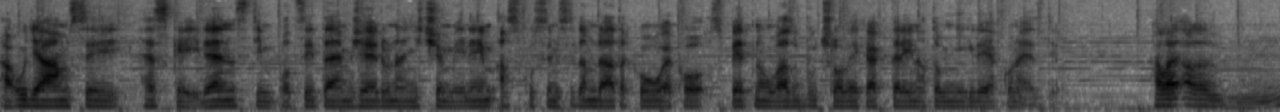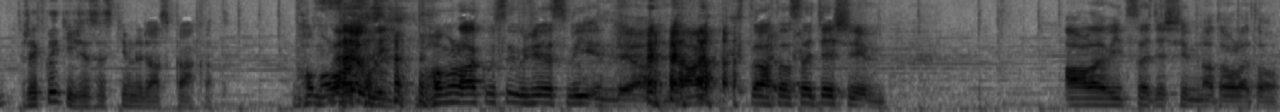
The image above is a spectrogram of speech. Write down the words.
a udělám si hezký den s tím pocitem, že jedu na ničem jiným a zkusím si tam dát takovou jako zpětnou vazbu člověka, který na tom nikdy jako nejezdil. Ale, ale řekli ti, že se s tím nedá skákat. V homoláku, v homoláku si užije svý indián, tak to, to se těším. Ale víc se těším na tohleto.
